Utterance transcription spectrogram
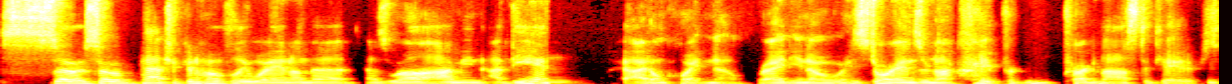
So, so Patrick can hopefully weigh in on that as well. I mean, the answer, mm-hmm. I don't quite know, right? You know, historians are not great prognosticators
